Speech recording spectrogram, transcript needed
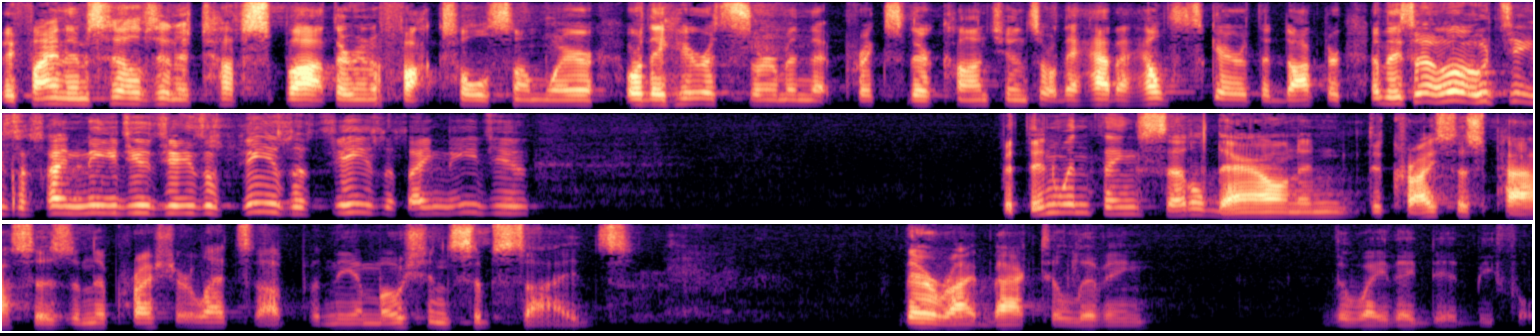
they find themselves in a tough spot. They're in a foxhole somewhere, or they hear a sermon that pricks their conscience, or they have a health scare at the doctor, and they say, Oh, Jesus, I need you, Jesus, Jesus, Jesus, I need you. But then when things settle down and the crisis passes and the pressure lets up and the emotion subsides, they're right back to living the way they did before.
